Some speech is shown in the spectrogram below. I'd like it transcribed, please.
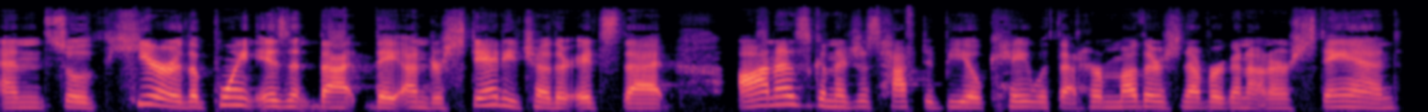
And so here, the point isn't that they understand each other. It's that Anna's going to just have to be okay with that. Her mother's never going to understand.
